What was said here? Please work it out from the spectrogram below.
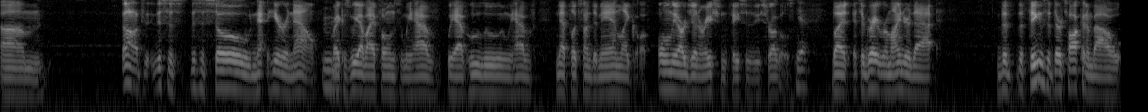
um oh this is this is so net here and now, Mhm. right? Cuz we have iPhones and we have we have Hulu and we have Netflix on demand like only our generation faces these struggles. Yeah. But it's a great reminder that the the things that they're talking about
